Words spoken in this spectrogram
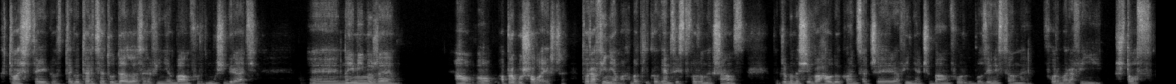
ktoś z tego, z tego tercetu Dallas, Rafinha, Bamford musi grać. Yy, No i mimo, że a, o, a propos Showa jeszcze, to Rafinha ma chyba tylko więcej stworzonych szans, także będę się wahał do końca, czy Rafinha, czy Bamford, bo z jednej strony forma Rafini sztos,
